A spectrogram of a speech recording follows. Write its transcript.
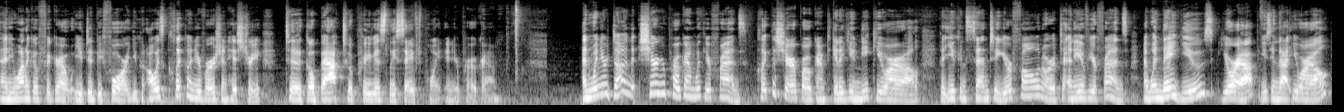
and you want to go figure out what you did before, you can always click on your version history to go back to a previously saved point in your program. And when you're done, share your program with your friends. Click the share program to get a unique URL that you can send to your phone or to any of your friends. And when they use your app using that URL,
